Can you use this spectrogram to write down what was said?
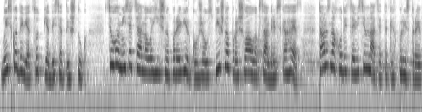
близько 950 штук. Цього місяця аналогічну перевірку вже успішно пройшла Олександрівська ГЕС. Там знаходиться 18 таких пристроїв.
